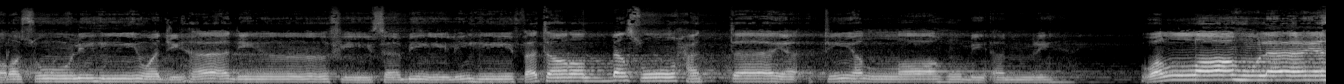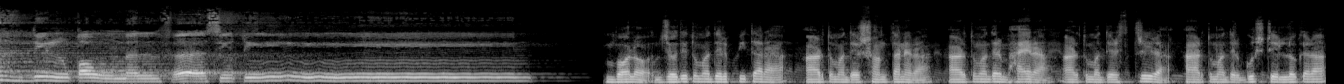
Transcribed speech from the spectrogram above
ورسوله وجهاد في سبيله فتربصوا حتى يأتي الله بأمره. والله لا يهدي القوم الفاسقين. বলো, যদি তোমাদের পিতারা, আর তোমাদের সন্তানেরা, আর তোমাদের ভাইরা আর তোমাদের স্ত্রীরা, আর তোমাদের গোষ্ঠীর লোকেরা,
